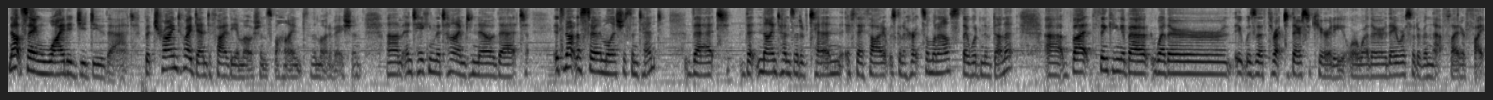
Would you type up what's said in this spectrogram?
not saying why did you do that, but trying to identify the emotions behind the motivation um, and taking the time to know that it's not necessarily malicious intent that that nine times out of ten, if they thought it was going to hurt someone else, they wouldn't have done it. Uh, but thinking about whether it was a threat to their security or whether they were sort of in that flight or fight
